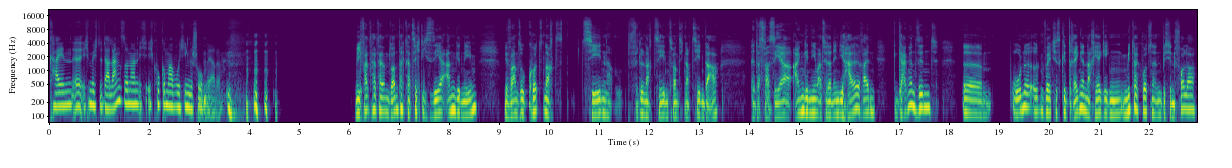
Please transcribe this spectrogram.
kein, äh, ich möchte da lang, sondern ich, ich gucke mal, wo ich hingeschoben werde. Ich fand es halt am Sonntag tatsächlich sehr angenehm. Wir waren so kurz nach zehn, Viertel nach zehn, 20 nach zehn da. Äh, Das war sehr angenehm, als wir dann in die Halle reingegangen sind, ähm, ohne irgendwelches Gedränge. Nachher gegen Mittag dann ein bisschen voller.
